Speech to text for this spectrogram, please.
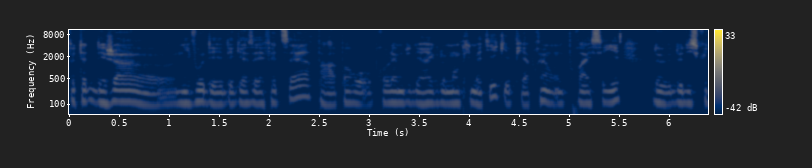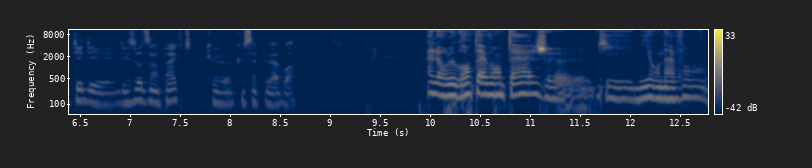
peut-être déjà euh, au niveau des, gaz à effet de serre par rapport au, problème du dérèglement climatique, et puis après on pourra essayer de, discuter des, autres impacts que, ça peut avoir. Alors le grand avantage euh, qui est mis en avant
